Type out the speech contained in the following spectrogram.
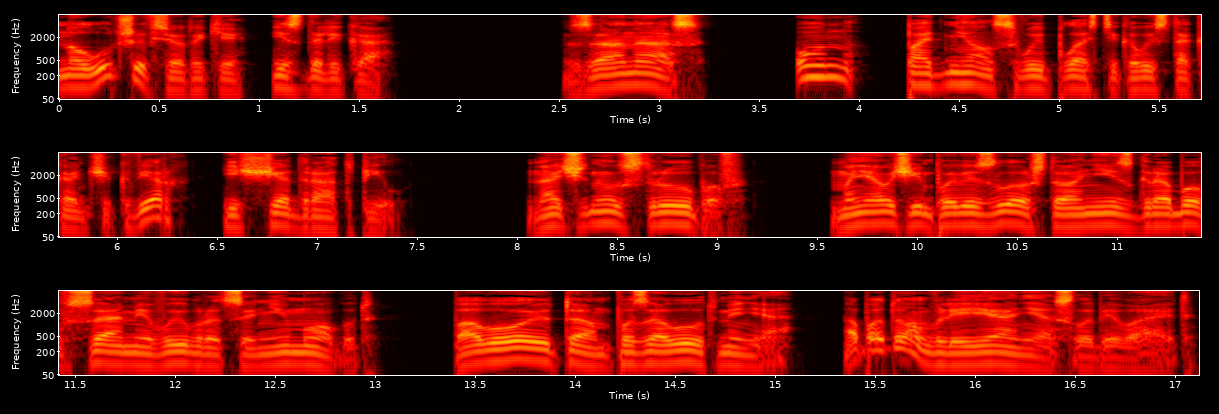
но лучше все-таки издалека. «За нас!» Он поднял свой пластиковый стаканчик вверх и щедро отпил. «Начну с трупов. Мне очень повезло, что они из гробов сами выбраться не могут. Повою там, позовут меня, а потом влияние ослабевает.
